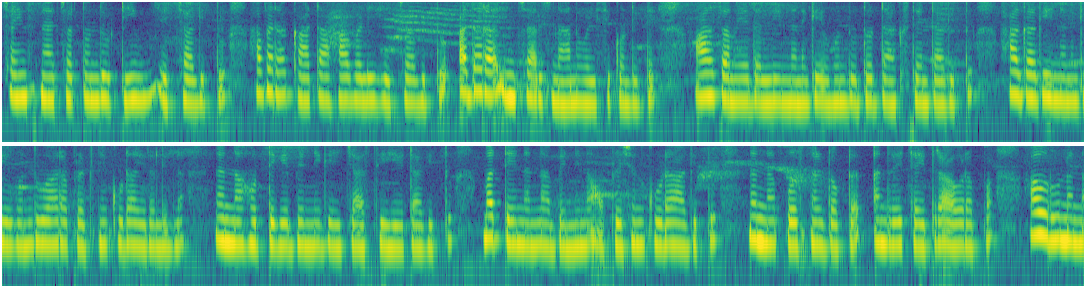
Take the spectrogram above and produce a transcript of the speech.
ಚೈನ್ ಸ್ನ್ಯಾಚರ್ದೊಂದು ಟೀಮ್ ಹೆಚ್ಚಾಗಿತ್ತು. ಅವರ ಕಾಟ, ಹಾವಳಿ ಹೆಚ್ಚಾಗಿತ್ತು. ಅದರ ಇನ್ಚಾರ್ಜ್ ನಾನು ವಹಿಸಿಕೊಂಡಿದ್ದೆ. ಆ ಸಮಯದಲ್ಲಿ ನನಗೆ ಒಂದು ದೊಡ್ಡ ಆಕ್ಸಿಡೆಂಟ್ ಆಗಿತ್ತು. ಹಾಗಾಗಿ ನನಗೆ ಒಂದು ವಾರ ಪ್ರಜ್ಞೆ ಕೂಡ ಇರಲಿಲ್ಲ. ನನ್ನ ಹೊಟ್ಟೆಗೆ ಬೆನ್ನಿಗೆ ಜಾಸ್ತಿ ಏಟಾಗಿತ್ತು. ಮತ್ತು ನನ್ನ ಬೆನ್ನಿನ ಆಪರೇಷನ್ ಕೂಡ ಆಗಿತ್ತು. ನನ್ನ ಪರ್ಸ್ನಲ್ ಡಾಕ್ಟರ್ ಅಂದರೆ ಚೈತ್ರ ಅವರಪ್ಪ ಅವರು ನನ್ನ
